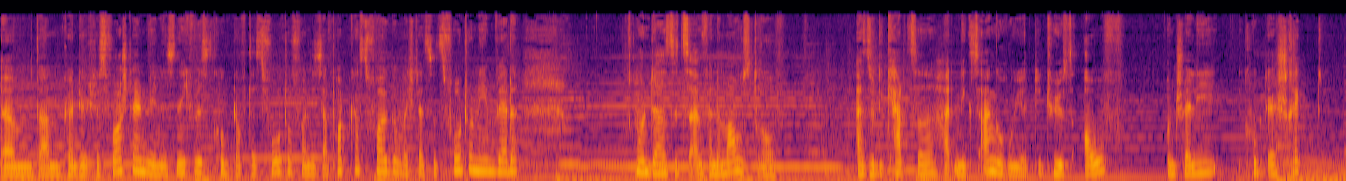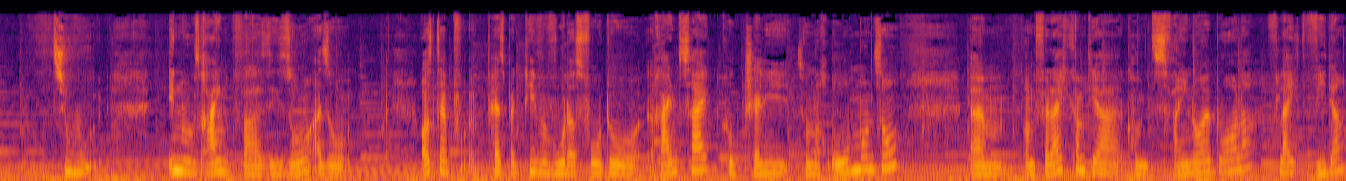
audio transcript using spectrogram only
ähm, dann könnt ihr euch das vorstellen. Wenn ihr es nicht wisst, guckt auf das Foto von dieser Podcast-Folge, weil ich das als Foto nehmen werde. Und da sitzt einfach eine Maus drauf. Also die Katze hat nichts angerührt. Die Tür ist auf und Shelly guckt erschreckt zu in uns rein quasi so. Also aus der Perspektive, wo das Foto rein zeigt, guckt Shelly so nach oben und so. Ähm, und vielleicht kommt ja kommen zwei neue Brawler, vielleicht wieder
